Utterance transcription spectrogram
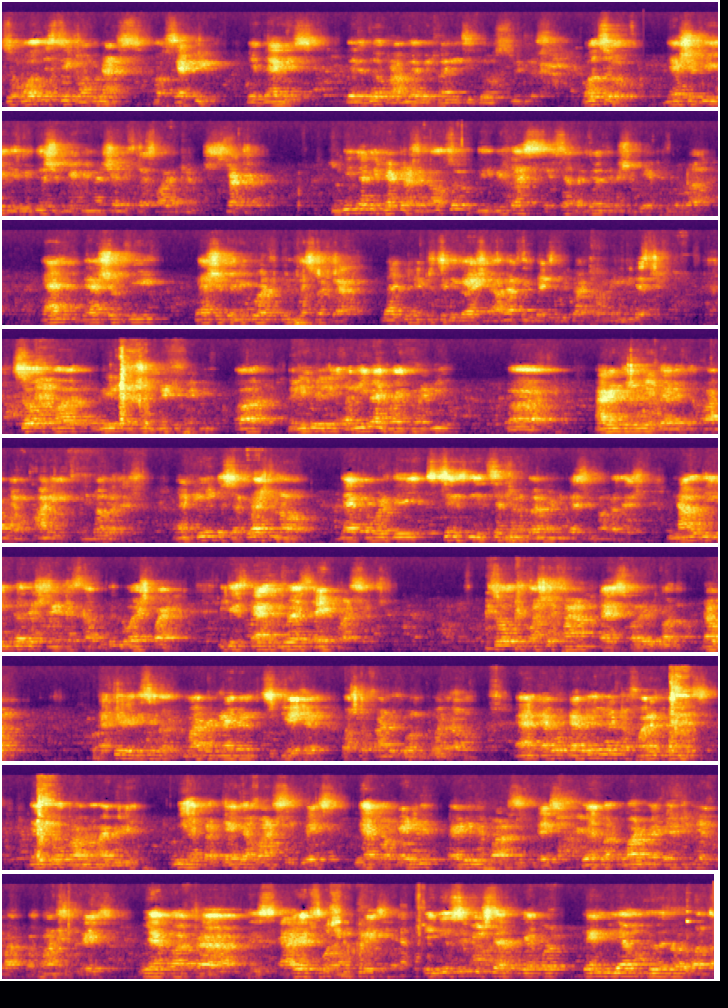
So all these three components of safety, if there is, there is no problem in financing those business. Also, there should be, the business should be financially transparent and structured. So these are the factors and also the business itself as well, there should be a feasible work. And there should be, there should be required infrastructure like electricity, gas and other things that is required for any industry. So for relocation, retrofitting or rebuilding or even a new uh, there is the problem of money in Bangladesh. And even the surprised to know that over the, since the inception of government in Bangladesh, now the interest rate has come to the lowest point. It is as low as eight percent. So the cost of fund has already gone down. Actually, this is a market-driven situation, cost of fund is going, going down. And about availability of foreign finance, there is no problem, I believe. We have got data funds in place, we have got adequate, adequate funds in place, we have got worldwide FTT funds in place, we have got uh, this IFC fund in place. In UCB itself, we have got ten million US dollar worth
